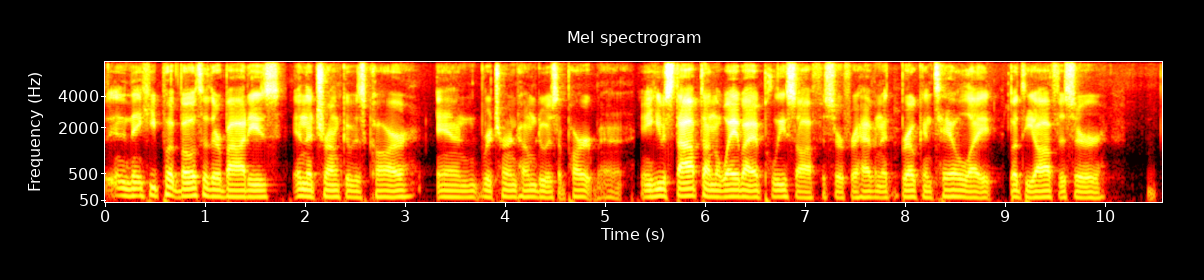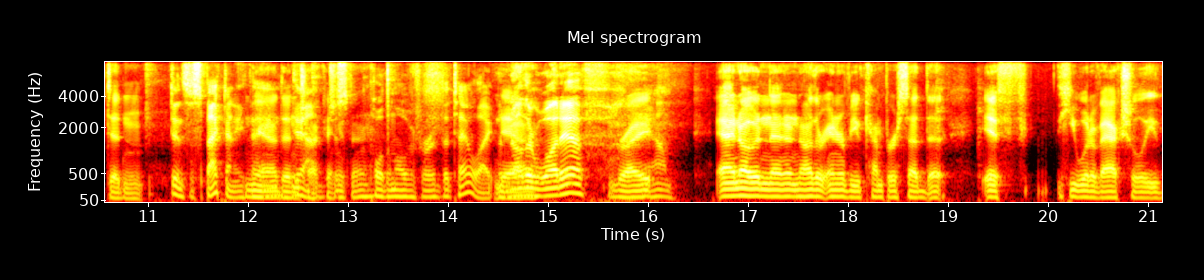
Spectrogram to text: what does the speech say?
and he put both of their bodies in the trunk of his car and returned home to his apartment and he was stopped on the way by a police officer for having a broken tail light but the officer didn't Didn't suspect anything. Yeah, didn't check just anything. Pulled him over for the taillight. Yeah. Another what if? right Yeah. And I know in another interview, Kemper said that if he would have actually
